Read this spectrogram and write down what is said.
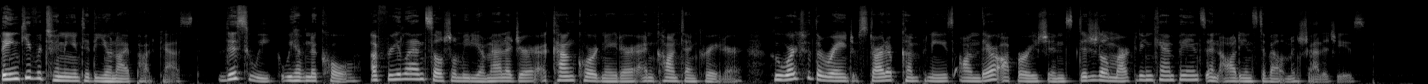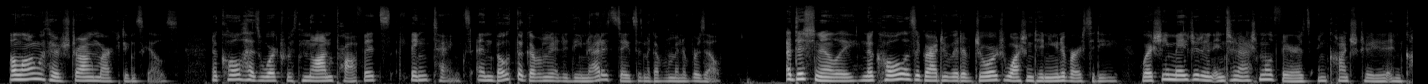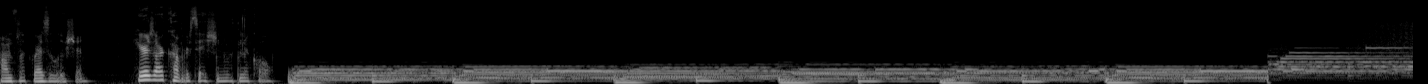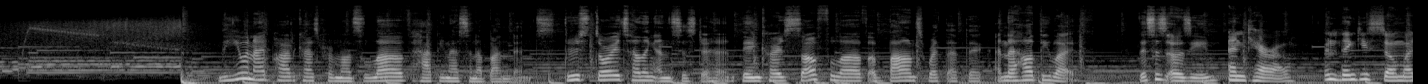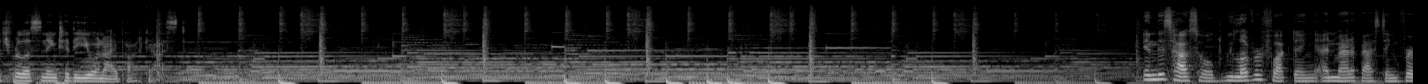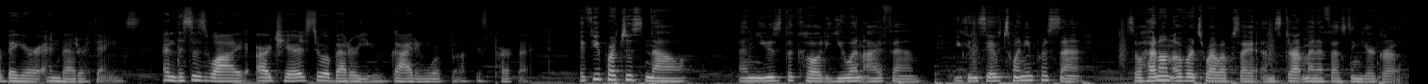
Thank you for tuning into the You and I podcast. This week, we have Nikole, a freelance social media manager, account coordinator, and content creator who works with a range of startup companies on their operations, digital marketing campaigns, and audience development strategies. Along with her strong marketing skills, Nikole has worked with nonprofits, think tanks, and both the government of the United States and the government of Brazil. Additionally, Nikole is a graduate of George Washington University, where she majored in international affairs and concentrated in conflict resolution. Here's our conversation with Nikole. The You and I podcast promotes love, happiness, and abundance. Through storytelling and sisterhood, they encourage self love, a balanced work ethic, and a healthy life. This is Ozzy. And Caro. And thank you so much for listening to the You and I podcast. In this household, we love reflecting and manifesting for bigger and better things. And this is why our Cheers to a Better You guide and workbook is perfect. If you purchase now and use the code UNIFAM, you can save 20%. So head on over to our website and start manifesting your growth.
